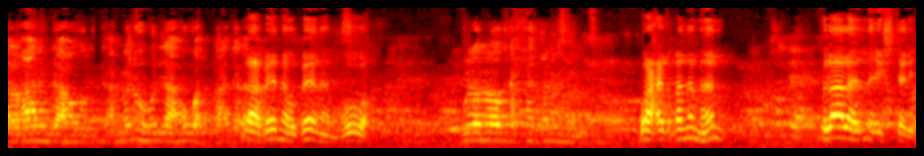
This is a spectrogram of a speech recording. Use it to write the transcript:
الغانم ده هو تأمنوه ولا هو بعد؟ لا بينه وبينهم هو. ولا ما وقت أحد غنمهم؟ واحد غنمهم؟ فلا له إنه يشتري.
